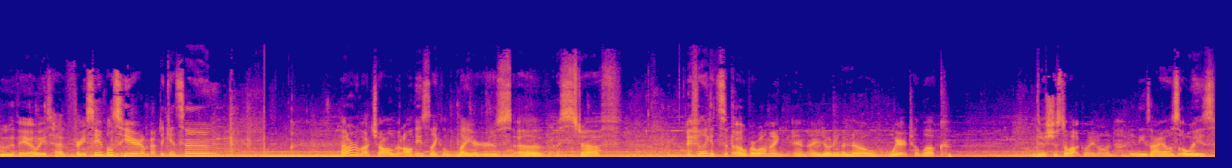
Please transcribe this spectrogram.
Ooh, they always have free samples here. I'm about to get some. I don't know about y'all, but all these like layers of stuff I feel like it's overwhelming and I don't even know where to look. There's just a lot going on in these aisles always.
